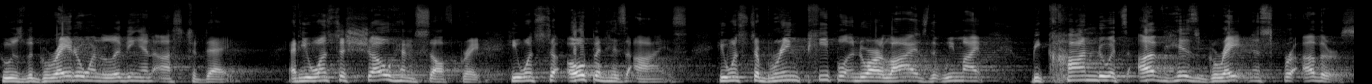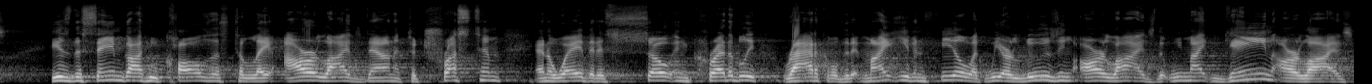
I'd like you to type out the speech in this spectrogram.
who is the greater one living in us today. And he wants to show himself great. He wants to open his eyes. He wants to bring people into our lives that we might be conduits of his greatness for others. He is the same God who calls us to lay our lives down and to trust him in a way that is so incredibly radical that it might even feel like we are losing our lives, that we might gain our lives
